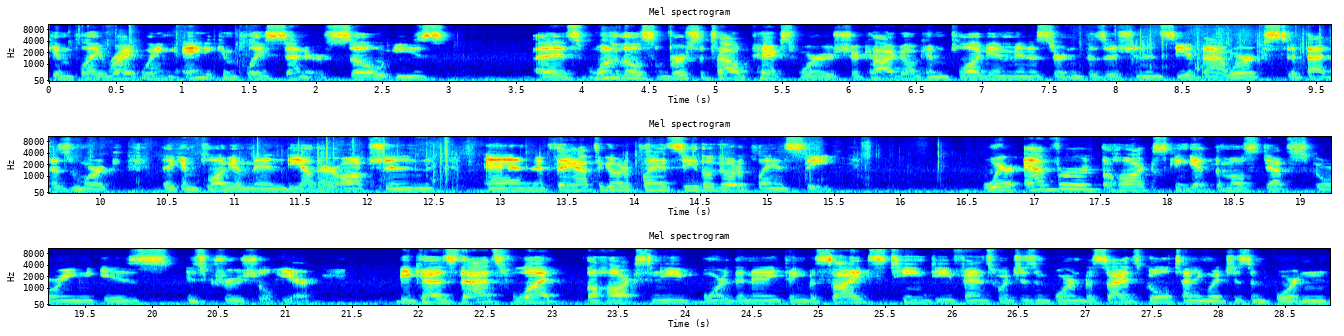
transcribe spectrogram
can play right wing, and he can play center. So he's Uh, it's one of those versatile picks where Chicago can plug him in a certain position and see if that works. If that doesn't work, they can plug him in the other option. And if they have to go to plan C, they'll go to plan C. Wherever the Hawks can get the most depth scoring is is crucial here because that's what the Hawks need more than anything besides team defense, which is important, besides goaltending, which is important.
